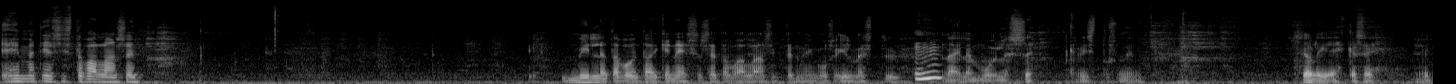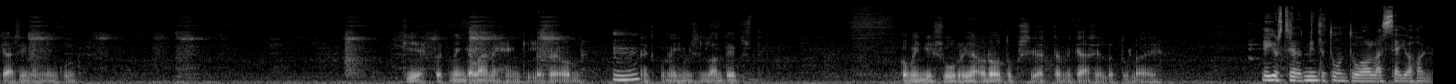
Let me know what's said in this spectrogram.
En mä tiedä, siis tavallaan se, millä tavoin tai kenessä se tavallaan sitten niin kuin se ilmestyy mm-hmm. näille muille se Kristus, niin se oli ehkä se, mikä siinä niin kuin kiehtoi, että minkälainen henkilö se on. Mm-hmm. Että kun ihmisillä on tietysti kovinkin suuria odotuksia, että mikä sieltä tulee. Ja just sieltä, miltä tuntuu olla se, johon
